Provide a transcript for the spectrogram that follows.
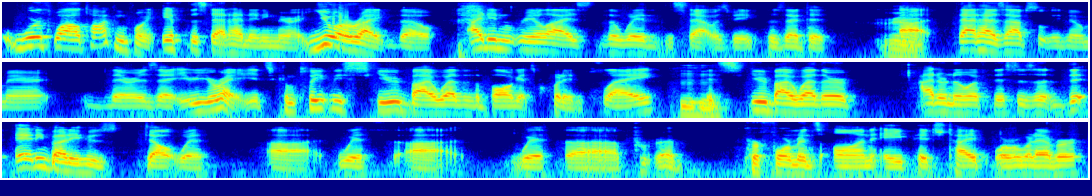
worthwhile talking point if the stat had any merit. You are right, though. I didn't realize the way that the stat was being presented. Right. Uh, that has absolutely no merit there is a you're right it's completely skewed by whether the ball gets put in play. Mm-hmm. it's skewed by whether i don't know if this is a th- anybody who's dealt with uh, with uh, with uh, pr- uh, performance on a pitch type or whatever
